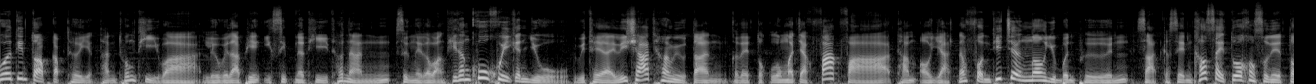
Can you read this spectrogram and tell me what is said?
เวอร์ตินตอบกับเธออย่างทันท่วงทีว่าเหลือเวลาเพียงอีก 10 นาทีเท่านั้น ซึ่งในระหว่างที่ทั้งคู่คุยกันอยู่ วิทยาลัยริชาร์ดฮามิลตันก็ได้ตกลงมาจากฟากฟ้าทำเอาหยาดน้ำฝนที่เจิงนองอยู่บนพื้น สาดกระเซ็นเข้าใส่ตัวของโซเนโต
